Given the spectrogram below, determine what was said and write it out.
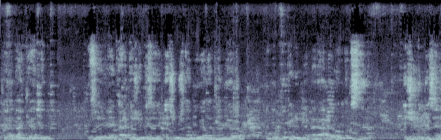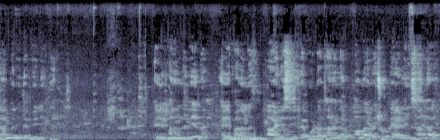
Ankara'dan geldim. Hüseyin Bey kardeşimizi geçmişten bu yana tanıyorum. Bu mutlu beraber olmak istedim. Eşimin de selamlarıyla birlikte. Elif Hanım'dı değil mi? Elif Hanım'ın ailesini de burada tanıdım. Onlar da çok değerli insanlar.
